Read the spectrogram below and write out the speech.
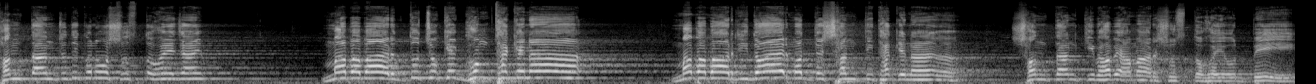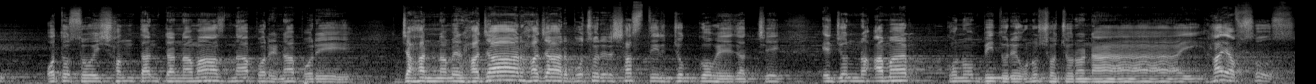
সন্তান যদি কোনো অসুস্থ হয়ে যায় মা বাবার দু চোখে ঘুম থাকে না। মা বাবার হৃদয়ের মধ্যে শান্তি থাকে না। সন্তান কীভাবে আমার সুস্থ হয়ে উঠবে? অথচ ওই সন্তানটা নামাজ না পড়ে না পড়ে জাহান নামের হাজার হাজার বছরের শাস্তির যোগ্য হয়ে যাচ্ছে। এজন্য আমার কোনো ভিতরে অনুশোচনা নাই। হায় আফসোস।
